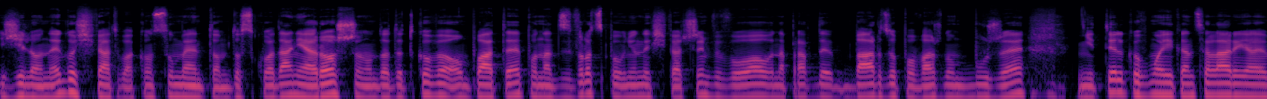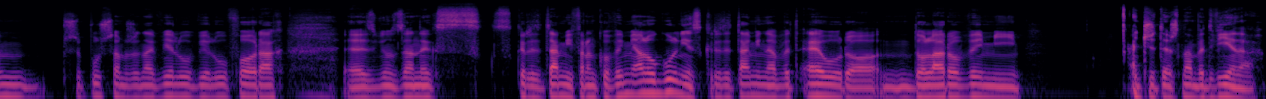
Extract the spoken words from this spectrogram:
zielonego światła konsumentom do składania roszczeń o dodatkową opłatę ponad zwrot spełnionych świadczeń wywołało naprawdę bardzo poważną burzę, nie tylko w mojej kancelarii, ale przypuszczam, że na wielu, wielu forach e, związanych z, z kredytami frankowymi, ale ogólnie z kredytami nawet euro, dolarowymi, czy też nawet w jenach.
